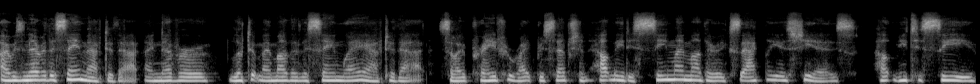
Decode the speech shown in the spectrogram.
I was never the same after that. I never looked at my mother the same way after that. So I prayed for right perception. Help me to see my mother exactly as she is. Help me to see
